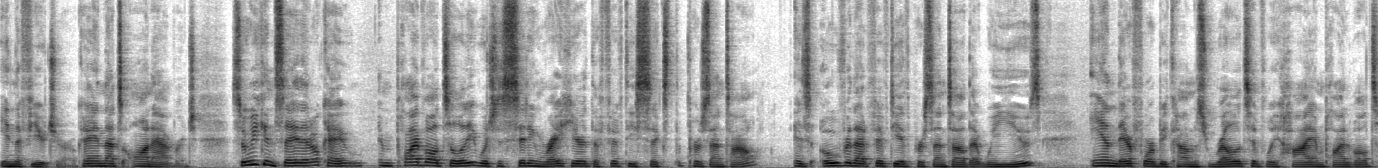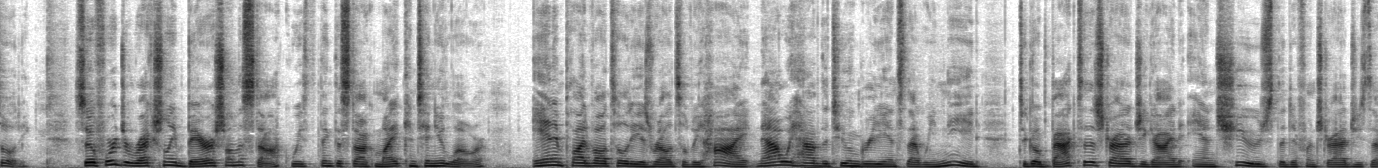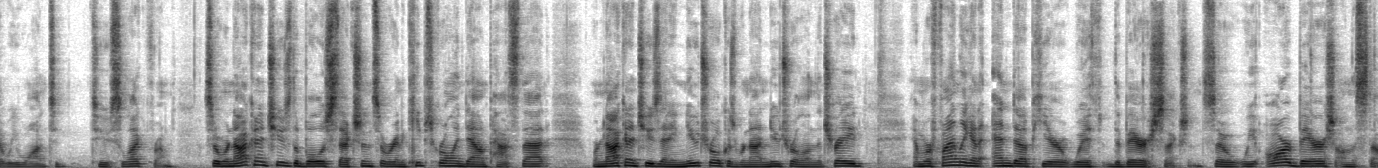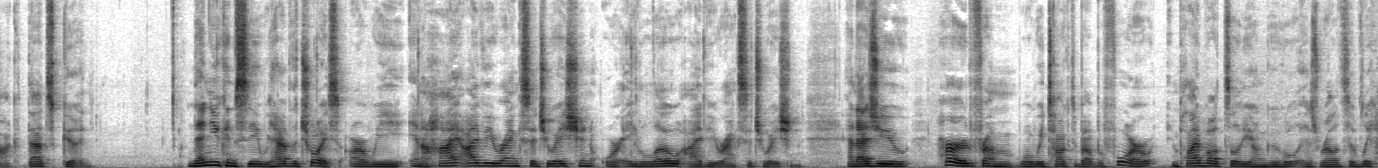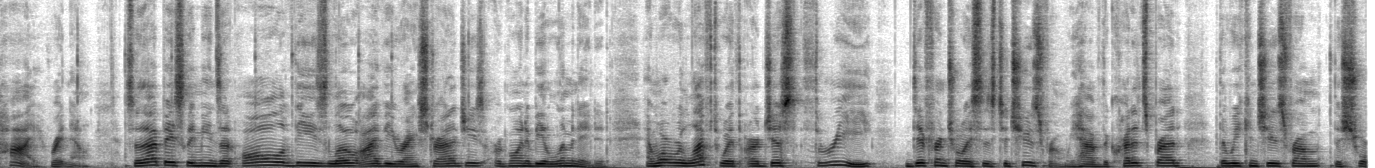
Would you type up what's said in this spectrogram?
in the future, okay? And that's on average. So we can say that, okay, implied volatility, which is sitting right here at the 56th percentile, is over that 50th percentile that we use and therefore becomes relatively high implied volatility. So if we're directionally bearish on the stock, we think the stock might continue lower, and implied volatility is relatively high, now we have the two ingredients that we need to go back to the strategy guide and choose the different strategies that we want to, to select from. So we're not going to choose the bullish section, so we're going to keep scrolling down past that. We're not going to choose any neutral because we're not neutral on the trade. And we're finally going to end up here with the bearish section. So we are bearish on the stock. That's good. And then you can see we have the choice. Are we in a high IV rank situation or a low IV rank situation? And as you heard from what we talked about before, implied volatility on Google is relatively high right now. So that basically means that all of these low IV rank strategies are going to be eliminated. And what we're left with are just three different choices to choose from. We have the credit spread that we can choose from, the short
